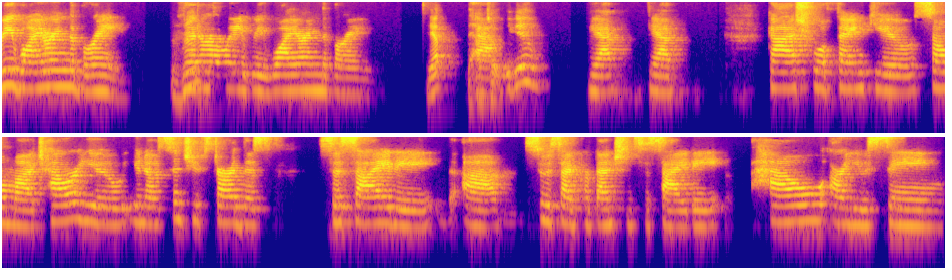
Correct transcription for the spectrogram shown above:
Rewiring the brain, mm-hmm. literally rewiring the brain. Yep. That's yeah. what we do. Yeah. Yeah. Gosh, well, thank you so much. How are you? You know, since you've started this society, uh, Suicide Prevention Society, how are you seeing,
